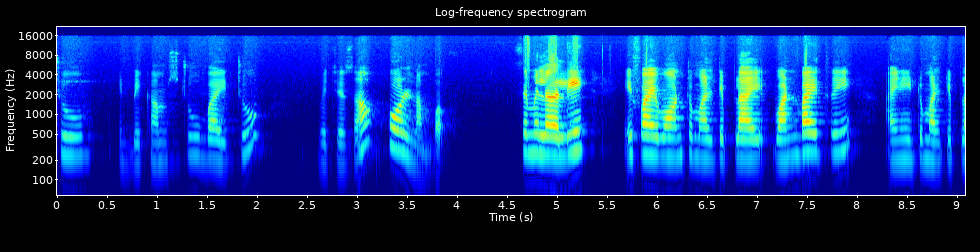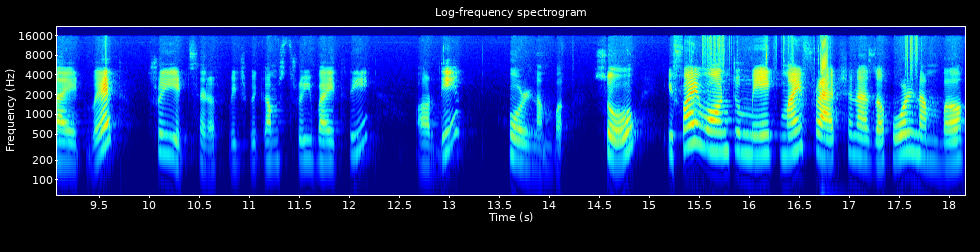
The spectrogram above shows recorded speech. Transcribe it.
2 it becomes 2 by 2 which is a whole number similarly if I want to multiply 1 by 3 I need to multiply it with 3 itself which becomes 3 by 3 or the whole number. So, if I want to make my fraction as a whole number,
